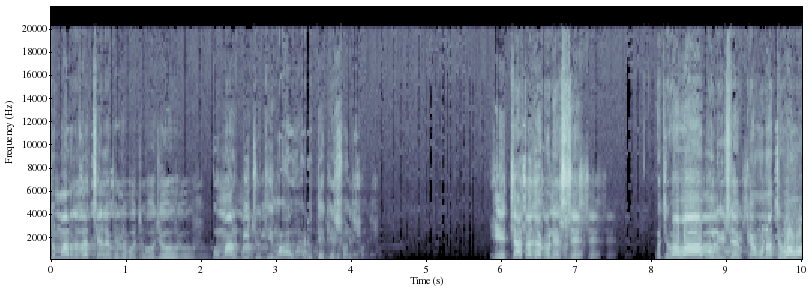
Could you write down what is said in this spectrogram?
তো মাদ্রাসার ছেলেগুলো বলছে, হুজুর, ও মাল বিচুতি মাল, একটু দেখে শোনে। এ চাচা যখন এসছে, বলছে, বাবা মৌলবী সাহেব কেমন আছো বাবা?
